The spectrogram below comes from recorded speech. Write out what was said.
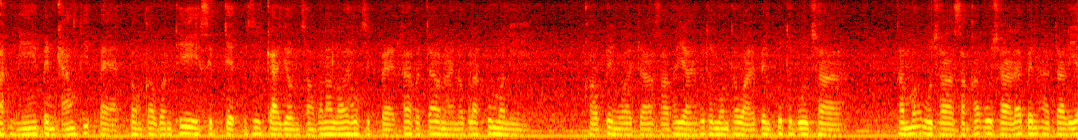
บัดนี้เป็นครั้งที่ 8 ตรงกับวันที่ 17 พฤศจิกายน 2568 ข้าพเจ้านายนพรัตน์พุ่มมณี ขอเป็นวาจาสาธยายพุทธมนต์ถวายเป็นพุทธบูชา ธรรมบูชา สังฆบูชา และเป็นอาจาริย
